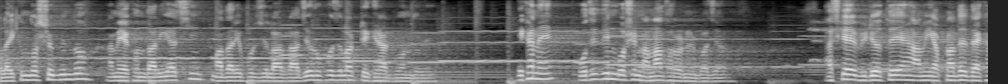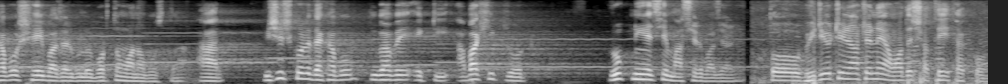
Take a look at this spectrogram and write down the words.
আলাইকুম দর্শকবৃন্দ, আমি এখন দাঁড়িয়ে আছি মাদারীপুর জেলার রাজৌর উপজেলার টেকেরহাট বন্দরে। এখানে প্রতিদিন বসে নানা ধরনের বাজার। আজকের ভিডিওতে আমি আপনাদের দেখাবো সেই বাজারগুলোর বর্তমান অবস্থা আর বিশেষ করে দেখাবো কীভাবে একটি আবাসিক রোড রূপ নিয়েছে মাছের বাজার। তো ভিডিওটি না টেনে আমাদের সাথেই থাকুন।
